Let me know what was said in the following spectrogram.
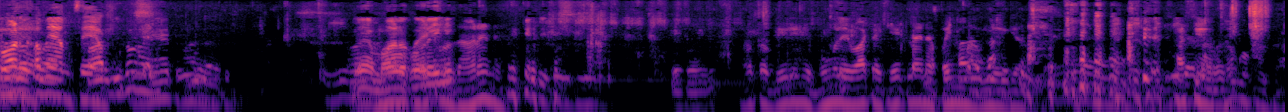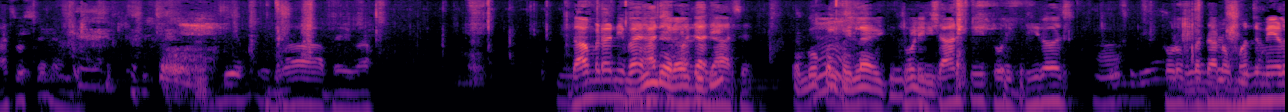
કોણ ખમે એમ છે? જાણે ને. આ તો બીડીની ભૂંગળી વાટે ઉડી ગયા. સાચું છે ને વાહ ભાઈ વાહ. ગામડાની ભાઈ સાચી મજા જ આ છે. ગોપાલભાઈ લાવી ગયો. થોડીક શાંતિ થોડીક ધીરજ થોડુંક બધાનો મનમેળ.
